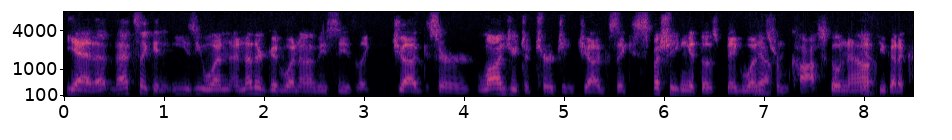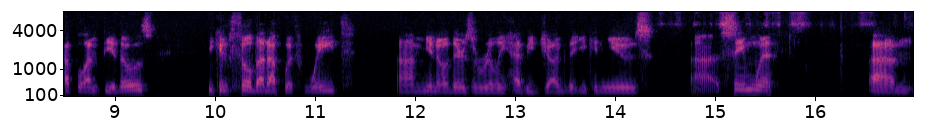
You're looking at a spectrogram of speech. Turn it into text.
Yeah, that, that's like an easy one. Another good one, obviously, is like jugs or laundry detergent jugs. Like, especially you can get those big ones Yeah. from Costco now. Yeah. If you got a couple empty of those, you can fill that up with weight. Um, you know, there's a really heavy jug that you can use. Uh, same with um,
